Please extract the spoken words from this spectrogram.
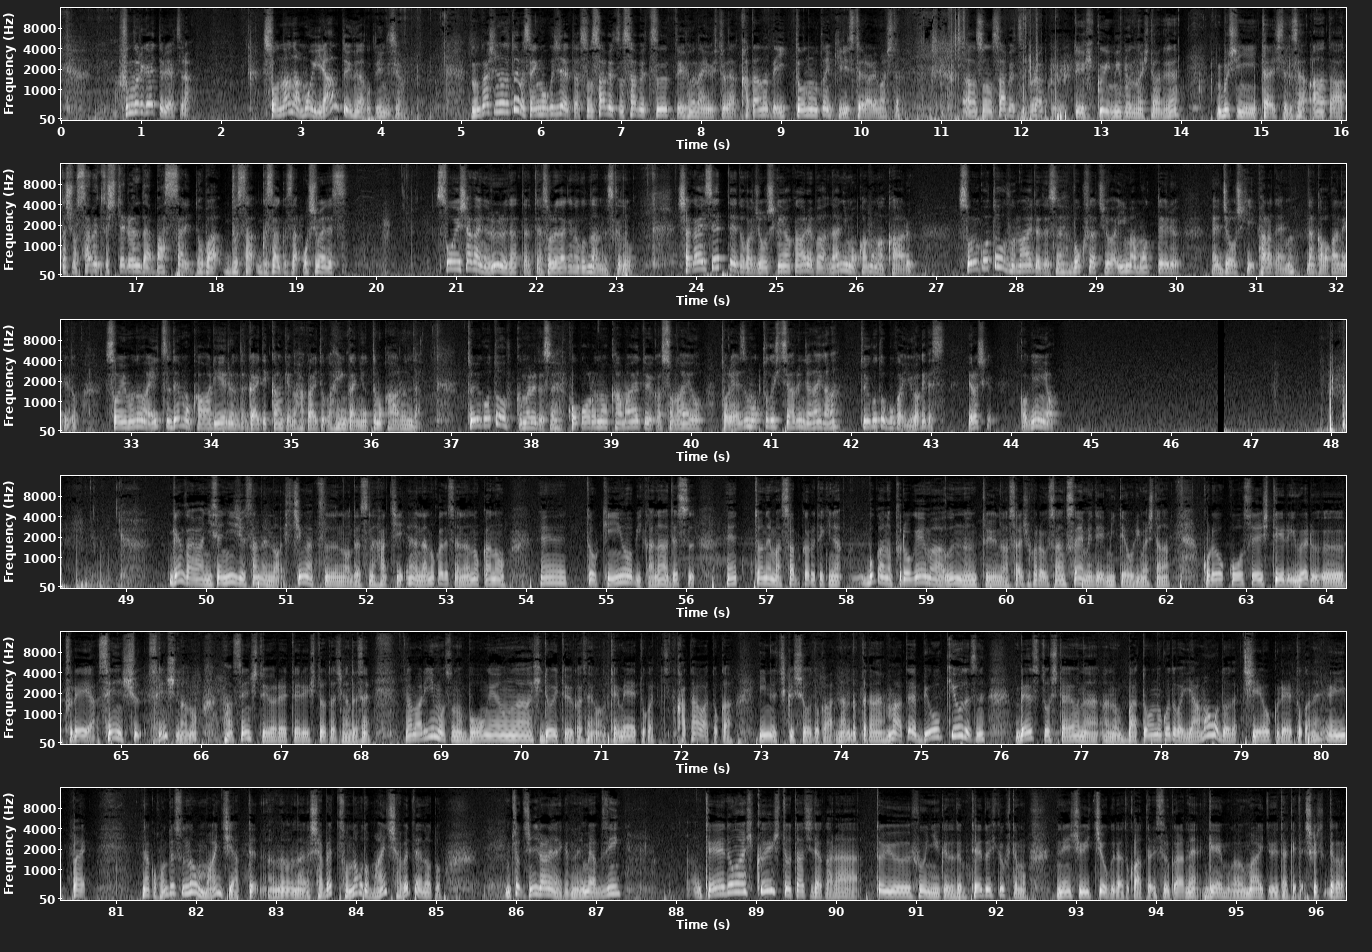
ふんぞり返ってる奴ら。そんなのはもういらんという風なこと言うんですよ。昔の例えば戦国時代だったらその差別差別という風な言う人は刀で一刀のもとに切り捨てられましたあその差別部落という低い身分の人はね武士に対してですねあなたは私を差別してるんだバッサリドバブサグサグサおしまいですそういう社会のルールだったってそれだけのことなんですけど、社会設定とか常識が変われば何もかもが変わる。そういうことを踏まえてですね、僕たちは今持っている常識、パラダイムなんかわかんないけど、そういうものがいつでも変わり得るんだ。外的環境の破壊とか変化によっても変わるんだ。ということを含めるですね、心の構えというか備えをとりあえず持っておく必要あるんじゃないかな。ということを僕は言うわけです。よろしく。ごきげんよう。現在は2023年の7月のですね、8、7日ですね、7日の、えー、っと、金曜日かな？です。えっとね、まあ、サブカル的な。僕はあの、プロゲーマーうんぬんというのは最初からうさんくさい目で見ておりましたが、これを構成している、いわゆるプレイヤー、選手、選手なの、まあ、選手と言われている人たちがですね、あまりにもその暴言がひどいというかね、てめえとか、片はとか、犬畜生とか、なんだったかな？まあ、例えば病気をですね、ベースとしたような、あの、罵倒の言葉、山ほど知恵遅れとかね、いっぱい。なんか本当にそんなもん毎日やって、あの、なんか喋って、そんなこと毎日喋ってんのと、ちょっと信じられないけどね。ま別に、程度が低い人たちだからというふうに言うけど、でも程度低くても年収1億だとかあったりするからね、ゲームがうまいというだけで。しかし、だから、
